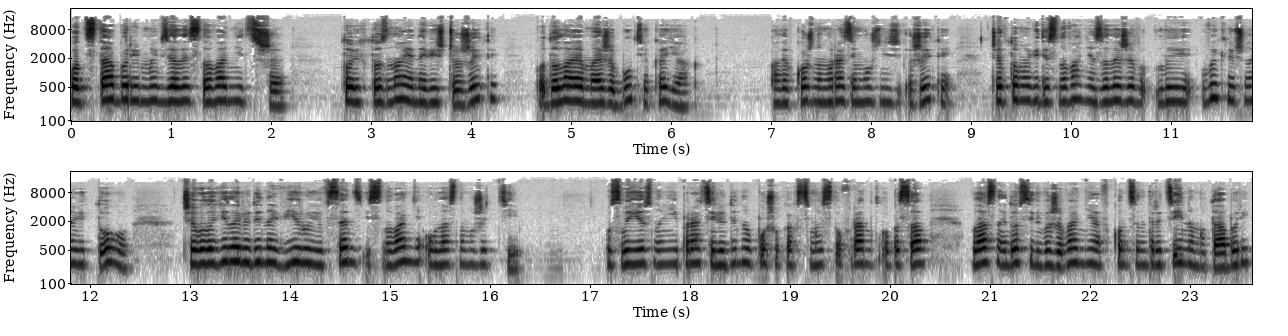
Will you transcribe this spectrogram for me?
концтаборі ми взяли слова Ніцше той, хто знає, навіщо жити, подолає майже будь-яке як. Але в кожному разі мужність жити чи втома від існування залежали виключно від того, чи володіла людина вірою в сенс існування у власному житті. У своїй основній праці людина в пошуках смислу Франк описав власний досвід виживання в концентраційному таборі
